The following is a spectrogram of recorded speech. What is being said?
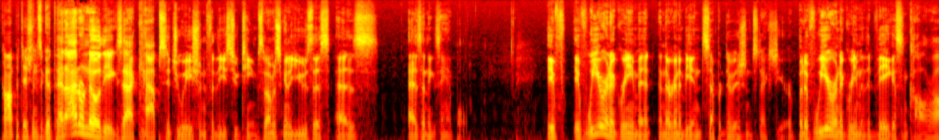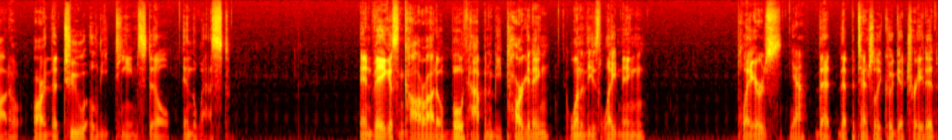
competition's a good thing. and i don't know the exact cap situation for these two teams so i'm just going to use this as as an example if if we are in agreement and they're going to be in separate divisions next year but if we are in agreement that vegas and colorado are the two elite teams still in the west and vegas and colorado both happen to be targeting one of these lightning players yeah. that that potentially could get traded.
